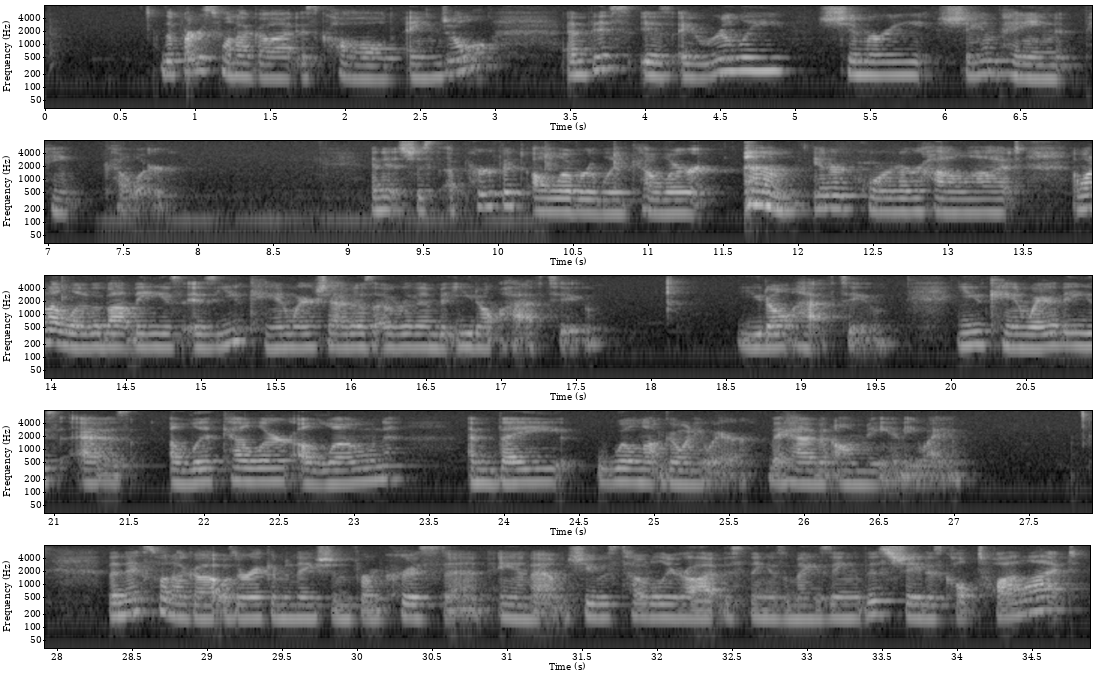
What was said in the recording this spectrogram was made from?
the first one I got is called Angel, and this is a really shimmery champagne pink color. And it's just a perfect all over lid color, inner corner highlight. And what I love about these is you can wear shadows over them, but you don't have to. You don't have to. You can wear these as a lid color alone and they will not go anywhere. They haven't on me anyway. The next one I got was a recommendation from Kristen and um, she was totally right. This thing is amazing. This shade is called Twilight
